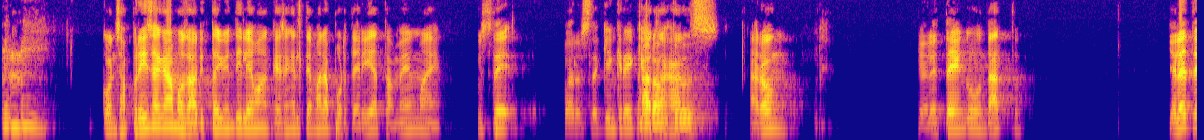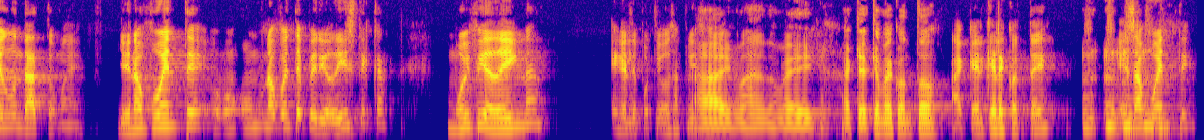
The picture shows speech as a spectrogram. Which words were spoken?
con Saprisa, digamos, ahorita hay un dilema que es en el tema de la portería también, mae. Usted, bueno, ¿usted quién cree que va a Aaron atajar? Cruz. Aarón, yo le tengo un dato. Yo le tengo un dato, mae. Y una fuente, un- una fuente periodística muy fidedigna en el Deportivo Saprissa. Ay, man, no me diga. Aquel que me contó. Aquel que le conté. Esa fuente,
